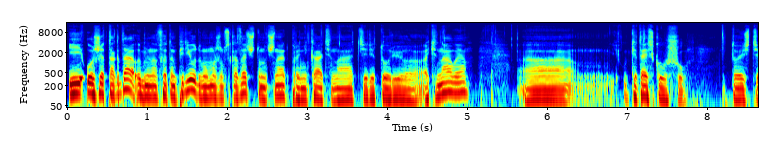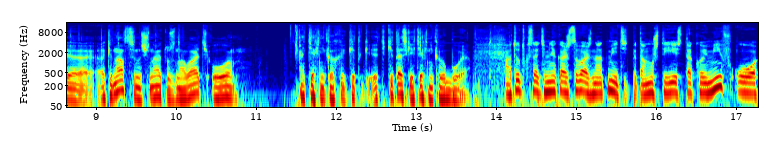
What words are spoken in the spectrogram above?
И уже тогда, именно в этом периоде, мы можем сказать, что начинают проникать на территорию Окинавы э, китайскую ушу. То есть э, окинавцы начинают узнавать о о техниках, китайских техниках боя. А тут, кстати, мне кажется, важно отметить, потому что есть такой миф о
